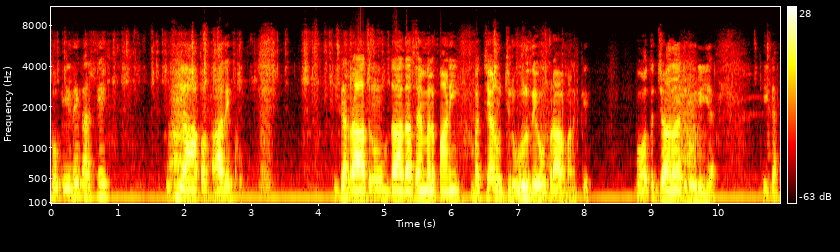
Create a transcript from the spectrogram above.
ਸੋ ਇਹਦੇ ਕਰਕੇ ਤੁਸੀਂ ਆਪ ਆਹ ਦੇਖੋ। ਠੀਕ ਹੈ ਰਾਤ ਨੂੰ 10-10 ml ਪਾਣੀ ਬੱਚਿਆਂ ਨੂੰ ਜ਼ਰੂਰ ਦਿਓ ਭਰਾ ਬਣ ਕੇ। ਬਹੁਤ ਜ਼ਿਆਦਾ ਜ਼ਰੂਰੀ ਹੈ। ਠੀਕ ਹੈ।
